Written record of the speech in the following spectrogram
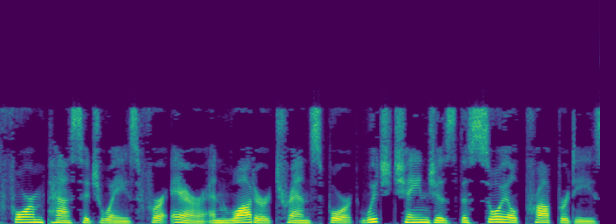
form passageways for air and water transport, which changes the soil properties,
